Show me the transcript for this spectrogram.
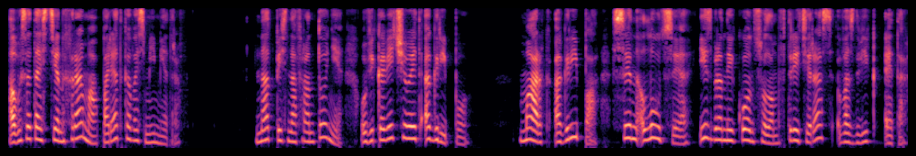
а высота стен храма порядка 8 метров. Надпись на фронтоне увековечивает Агриппу. Марк Агриппа, сын Луция, избранный консулом в третий раз, воздвиг это.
